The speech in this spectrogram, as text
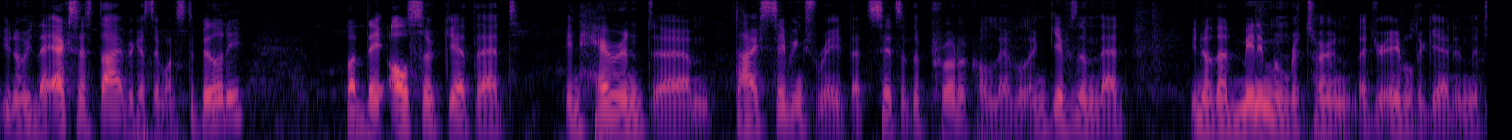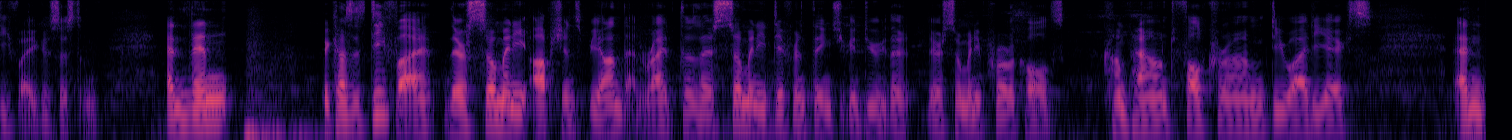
you know they access DAI because they want stability, but they also get that inherent um, DAI savings rate that sits at the protocol level and gives them that you know, that minimum return that you're able to get in the DeFi ecosystem. And then, because it's DeFi, there's so many options beyond that, right? There's so many different things you can do. There, there's so many protocols, Compound, Fulcrum, DYDX. And,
